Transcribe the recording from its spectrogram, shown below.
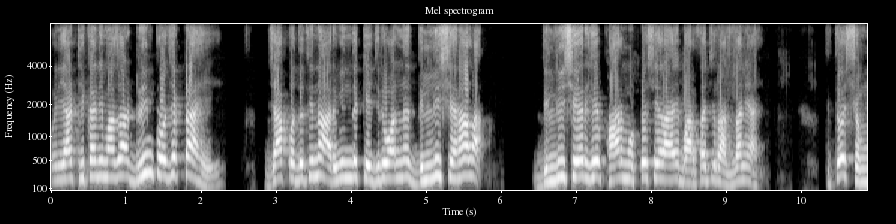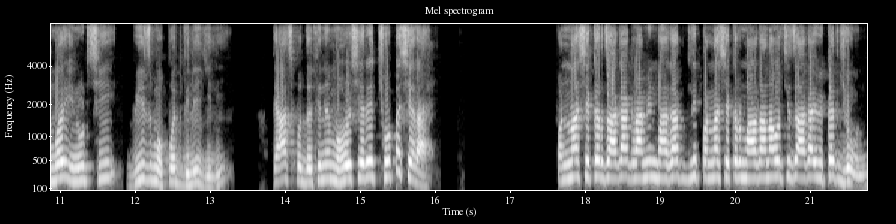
पण या ठिकाणी माझा ड्रीम प्रोजेक्ट आहे. ज्या पद्धतीनं अरविंद केजरीवालनं दिल्ली शहराला दिल्ली शहर हे फार मोठं शहर आहे भारताची राजधानी आहे. तिथं शंभर युनिटची वीज मोफत दिली गेली. त्याच पद्धतीने मोहोळ शहर हे छोटं शहर आहे. पन्नास एकर जागा ग्रामीण भागातली पन्नास एकर मैदानावरची जागा विकत घेऊन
